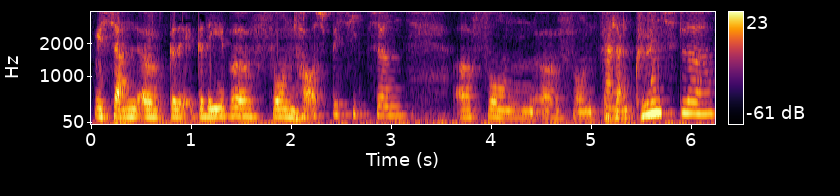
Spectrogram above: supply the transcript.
es sind Grä- Gräber von Hausbesitzern, von, von es Kann- sind Künstler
